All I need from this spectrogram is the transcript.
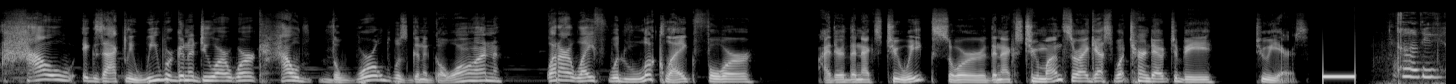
how exactly we were going to do our work, how the world was going to go on, what our life would look like for either the next two weeks or the next two months, or I guess what turned out to be two years. Daddy,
